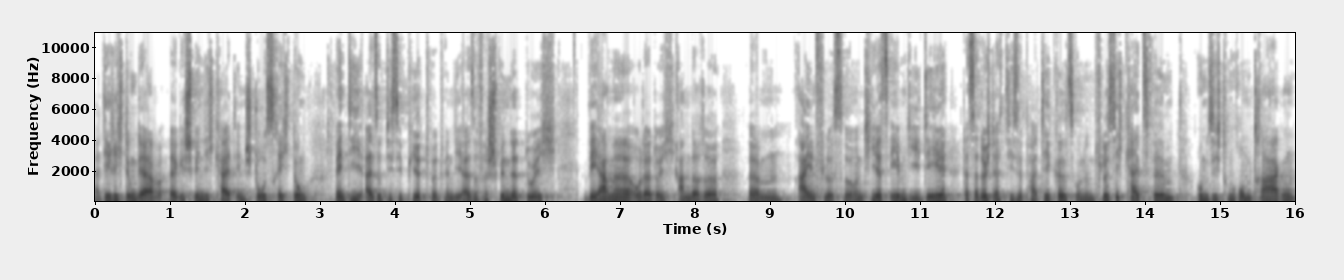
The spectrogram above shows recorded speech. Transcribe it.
ja, die Richtung der äh, Geschwindigkeit in Stoßrichtung, wenn die also dissipiert wird, wenn die also verschwindet durch Wärme oder durch andere ähm, Einflüsse. Und hier ist eben die Idee, dass dadurch, dass diese Partikel so einen Flüssigkeitsfilm um sich drum tragen,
